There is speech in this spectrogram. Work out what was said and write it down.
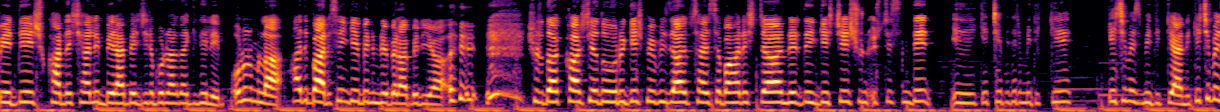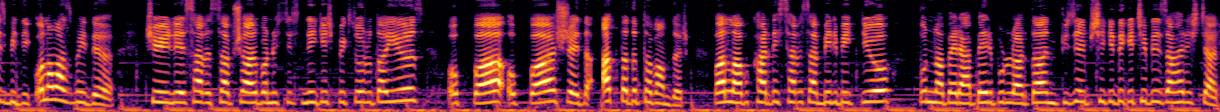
Ben de şu kardeş halim beraberce buralarda gidelim. Olur mu la? Hadi bari sen gel benimle beraber ya. Şurada karşıya doğru geçmemiz lazım say sabah arkadaşlar. Nereden geçeceğiz? Şunun üstesinden e, geçebilir miydik ki? Geçemez miydik yani? Geçemez miydik? Olamaz mıydı? Şöyle sarılsam şu arabanın üstesinden geçmek zorundayız. Hoppa hoppa şurayı da atladım tamamdır. Vallahi bu kardeş sarılsam beni bekliyor. Bununla beraber buralardan güzel bir şekilde geçebiliriz arkadaşlar.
